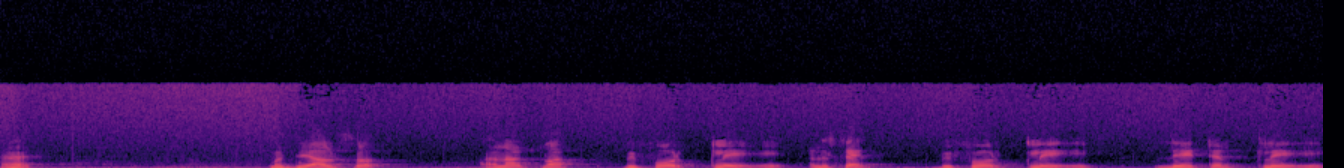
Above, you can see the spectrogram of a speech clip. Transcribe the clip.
Huh? Madhya also Anatma. Before clay, understand? Before clay, later clay,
